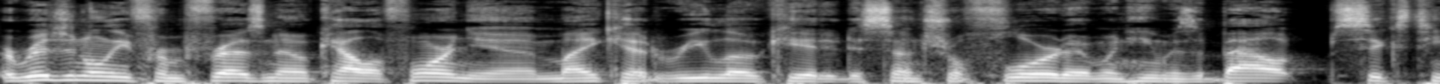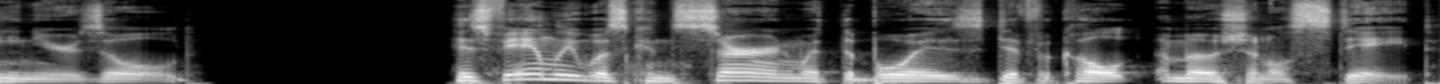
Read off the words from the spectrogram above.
Originally from Fresno, California, Mike had relocated to Central Florida when he was about 16 years old. His family was concerned with the boy's difficult emotional state.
